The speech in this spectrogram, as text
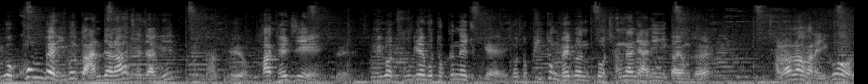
이거 콤백 이것도 안 되나? 제작이? 다 돼요. 다 되지? 네. 그럼 이거 두 개부터 끝내줄게. 이것도 피통 100은 또 장난이 아니니까, 형들. 잘 날라가네. 이거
